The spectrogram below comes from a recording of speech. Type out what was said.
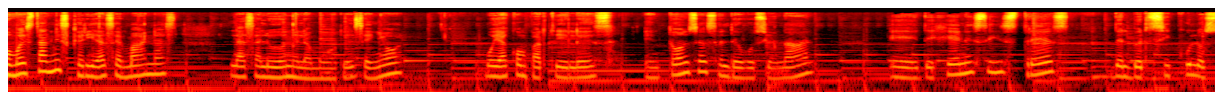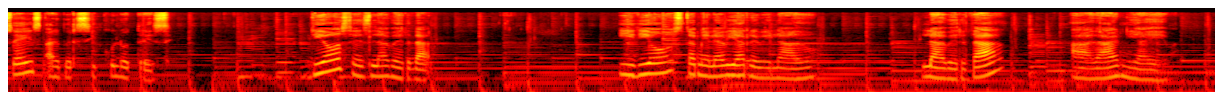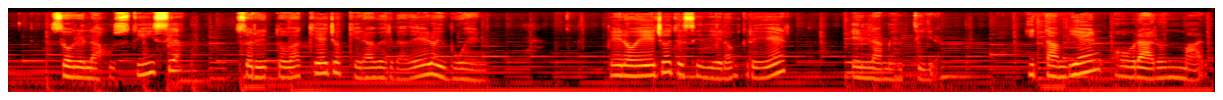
¿Cómo están mis queridas hermanas? Las saludo en el amor del Señor. Voy a compartirles entonces el devocional eh, de Génesis 3 del versículo 6 al versículo 13. Dios es la verdad. Y Dios también le había revelado la verdad a Adán y a Eva sobre la justicia, sobre todo aquello que era verdadero y bueno. Pero ellos decidieron creer en la mentira y también obraron mal.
